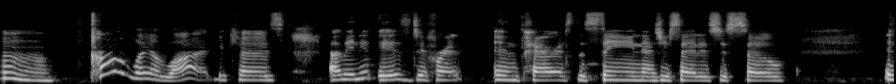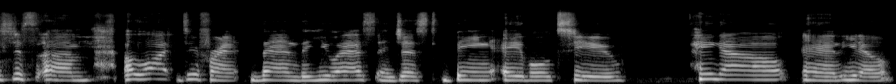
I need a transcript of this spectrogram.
Hmm probably a lot because I mean it is different in Paris, the scene, as you said, is just so it's just um, a lot different than the US and just being able to hang out and, you know,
